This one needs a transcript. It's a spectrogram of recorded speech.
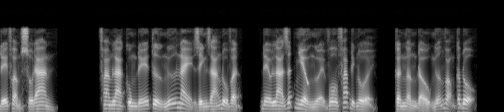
đế phẩm số đan. Phàm là cùng đế tử ngữ này dính dáng đồ vật, đều là rất nhiều người vô pháp địch nổi, cần ngẩng đầu ngưỡng vọng cấp độ.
